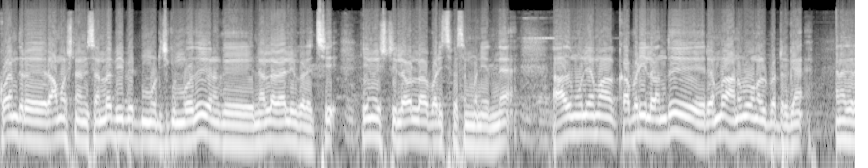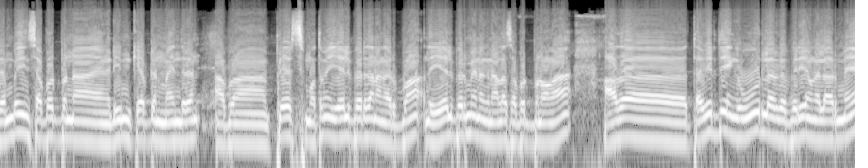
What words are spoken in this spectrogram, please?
கோயம்புத்தூர் ராமகிருஷ்ண மிஷனில் பிபிஎட் முடிச்சிக்கும் போது எனக்கு நல்ல வேல்யூ கிடச்சி. யூனிவர்சிட்டி லெவலில் பார்ட்டிசிபேஷன் பண்ணியிருந்தேன். அது மூலியமாக கபடியில் வந்து ரொம்ப அனுபவங்கள் பட்டிருக்கேன் எனக்கு ரொம்ப சப்போர்ட் பண்ண எங்கள் டீம் கேப்டன் மகேந்திரன். அப்புறம் பிளேயர்ஸ் மொத்தமாக ஏழு பேர் தான் நாங்கள் இருப்போம். அந்த ஏழு பேருமே எனக்கு நல்லா சப்போர்ட் பண்ணுவாங்க. அதை தவிர்த்து எங்கள் ஊரில் இருக்க பெரியவங்க எல்லாருமே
